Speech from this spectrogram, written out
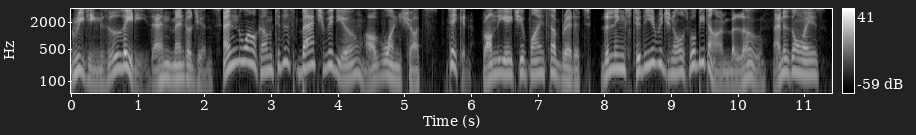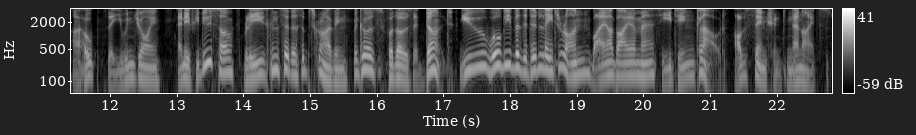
Greetings, ladies and mental gents, and welcome to this batch video of one shots taken from the HFY subreddit. The links to the originals will be down below, and as always, I hope that you enjoy. And if you do so, please consider subscribing, because for those that don't, you will be visited later on by a biomass eating cloud of sentient nanites.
